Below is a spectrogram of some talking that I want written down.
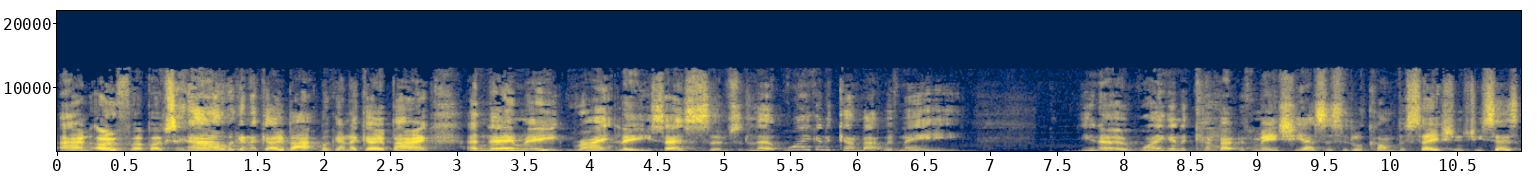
and Orpah, both said, Oh, we're going to go back, we're going to go back. And Naomi rightly says to them, said, Look, why are you going to come back with me? You know, why are you going to come back with me? She has this little conversation. She says,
